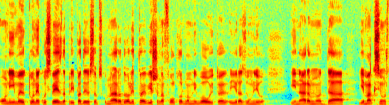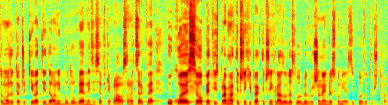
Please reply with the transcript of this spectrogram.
oni imaju tu neku svest da pripadaju srpskom narodu, ali to je više na folklornom nivou i to je i razumljivo i naravno da je maksimum što možete očekivati da oni budu vernici Srpske pravoslavne crkve, u kojoj se opet iz pragmatičnih i praktičnih razloga službe vrše na engleskom jeziku, zato što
